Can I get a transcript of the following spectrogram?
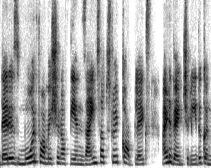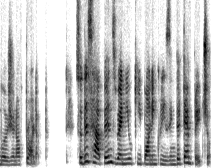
there is more formation of the enzyme substrate complex and eventually the conversion of product. So this happens when you keep on increasing the temperature.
